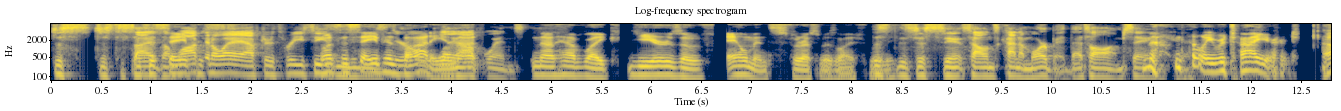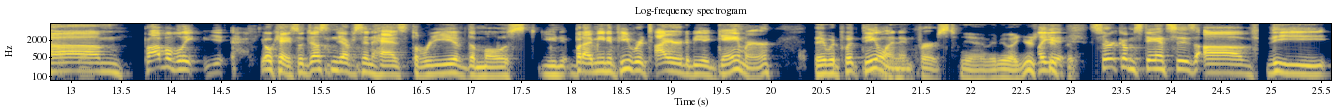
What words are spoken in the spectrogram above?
just just decides I'm walking his- away after three seasons. wants to save his body and not- wins. Not have like years of ailments for the rest of his life. This maybe. this just sounds kind of morbid. That's all I'm saying. No, no, he retired. Um, probably. Okay, so Justin Jefferson has three of the most uni- but I mean, if he retired to be a gamer, they would put Thielen in first. Yeah, they'd be like, "You're Like stupid." circumstances of the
